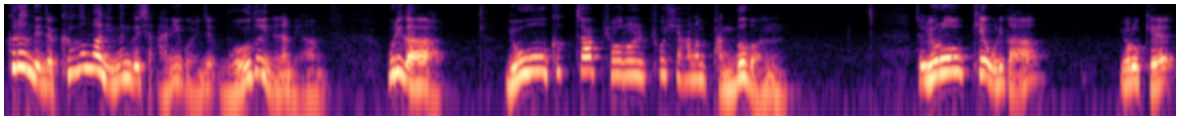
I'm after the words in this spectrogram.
그런데 이제 그것만 있는 것이 아니고 이제 뭐도 있느냐면 우리가 요 극좌표를 표시하는 방법은 요렇게 우리가 요렇게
